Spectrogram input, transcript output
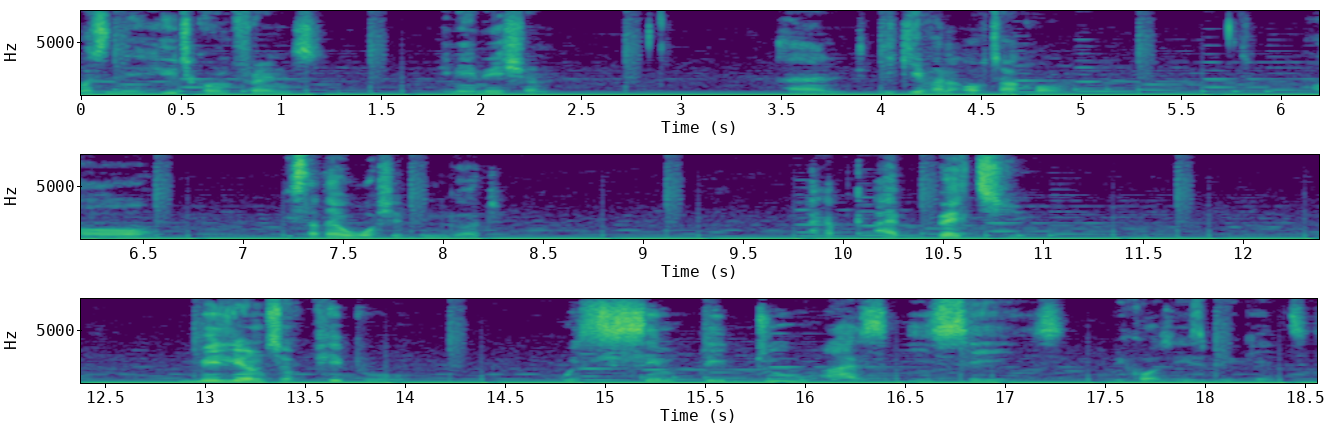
was in a huge conference in a nation and he gave an altar call or he started worshiping God. I, I bet you millions of people will simply do as he says because he's Bill Gates.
